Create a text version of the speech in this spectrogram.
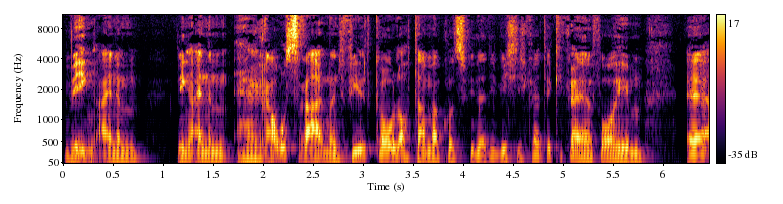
wegen einem wegen einem herausragenden Field Goal, auch da mal kurz wieder die Wichtigkeit der Kicker hervorheben. Äh,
